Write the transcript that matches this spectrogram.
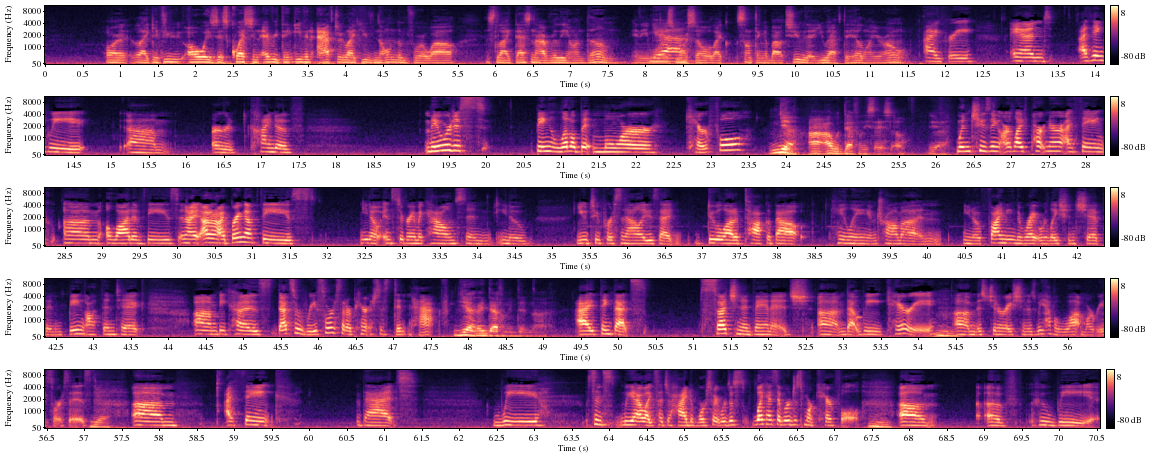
or like if you always just question everything even after like you've known them for a while it's like that's not really on them anymore. It's more so like something about you that you have to heal on your own. I agree. And I think we um, are kind of, maybe we're just being a little bit more careful? Yeah i, I would definitely say so. Yeah. When choosing our life partner, I think um, a lot of these, and I, I don't know, I bring up these, you know, Instagram accounts and, you know, YouTube personalities that do a lot of talk about healing and trauma and, you know, finding the right relationship and being authentic um, because that's a resource that our parents just didn't have. yeah they definitely did not. I think that's such an advantage um, that we carry um, this generation is we have a lot more resources. yeah. Um, I think that we, since we have like such a high divorce rate, we're just like I said, we're just more careful um, of who we,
